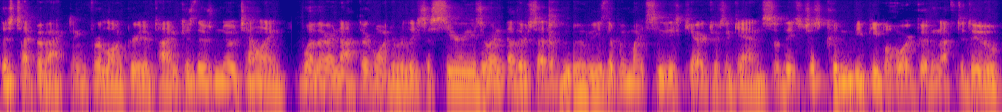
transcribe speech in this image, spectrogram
this type of acting for a long period of time because there's no telling whether or not they're going to release a series or another set of movies that we might see these characters again. So these just couldn't be people who are good enough to do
